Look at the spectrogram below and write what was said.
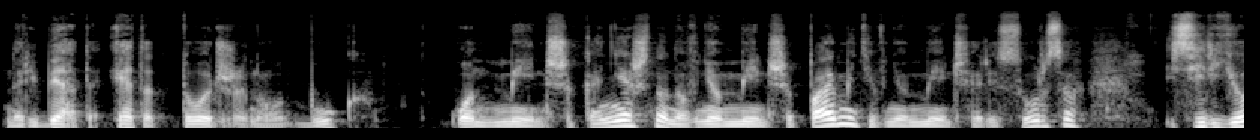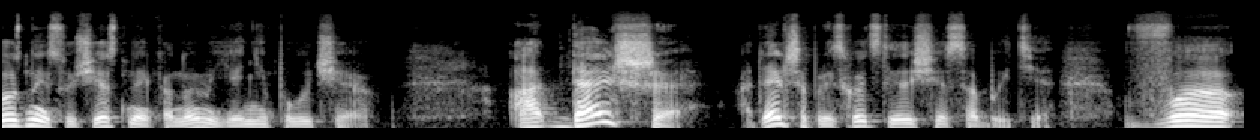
Но, ребята, это тот же ноутбук. Он меньше, конечно, но в нем меньше памяти, в нем меньше ресурсов. Серьезной и существенной экономии я не получаю. А дальше А дальше происходит следующее событие. В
